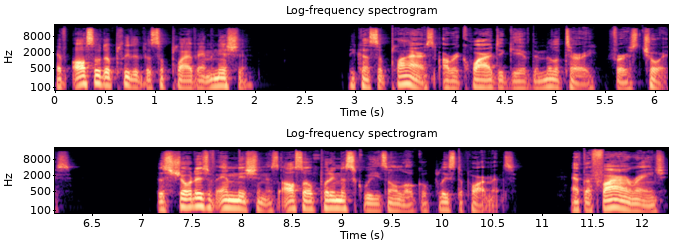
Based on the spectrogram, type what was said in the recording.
have also depleted the supply of ammunition because suppliers are required to give the military first choice. The shortage of ammunition is also putting the squeeze on local police departments. At the firing range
